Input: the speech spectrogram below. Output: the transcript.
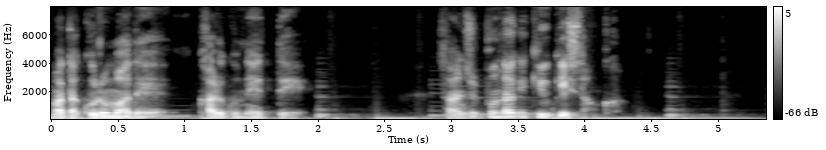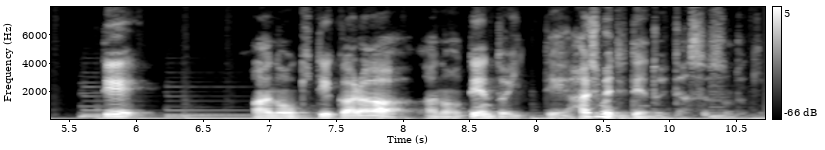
また車で軽く寝て30分だけ休憩したんか。で、あの、来てから、あの、テント行って、初めてテント行ったんですよ、その時。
